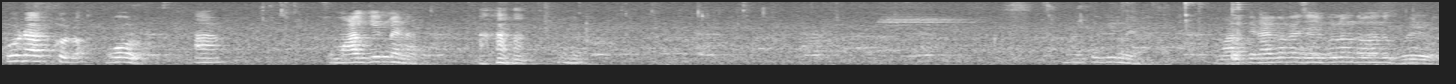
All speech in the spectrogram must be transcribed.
পুরোটা আউট করে ওর? হ্যাঁ। মাল কিনবে না? মাল তো কিনবে না। মাল কেনার কথা যেই বললাম তোমার তো ঘুরে গেল।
